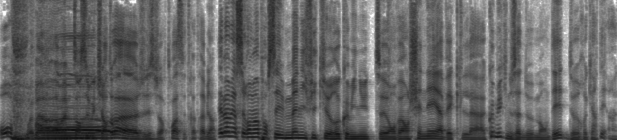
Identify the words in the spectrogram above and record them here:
Ouf, ouais, bah, en même temps, The Witcher 3, euh, The Witcher 3, c'est très très bien. Eh ben, merci Romain pour ces magnifiques reco minutes. Euh, On va enchaîner avec la commu qui nous a demandé de regarder un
